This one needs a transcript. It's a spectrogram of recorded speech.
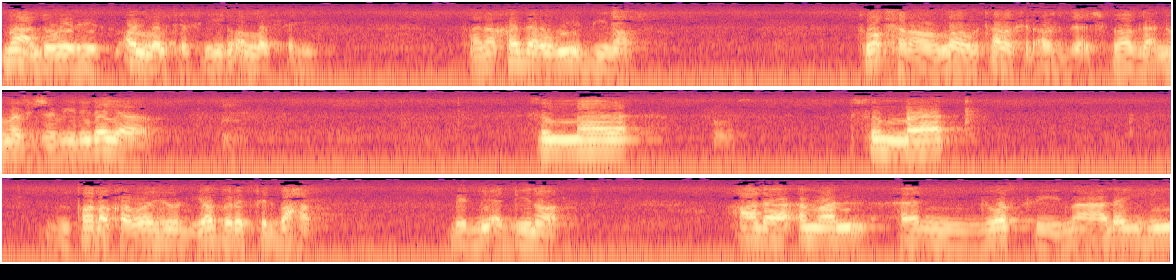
ما عنده غير هيك. الله الكفيل والله الشهيد. فنقده مئة دينار. توكل على الله وترك الأخذ بالأسباب لأنه ما في سبيل إليها. ثم ثم انطلق الرجل يضرب في البحر بالمئة دينار على أمل أن يوفي ما عليه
